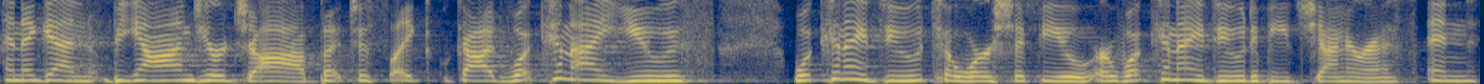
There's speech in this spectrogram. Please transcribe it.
and again beyond your job but just like god what can i use what can i do to worship you or what can i do to be generous and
